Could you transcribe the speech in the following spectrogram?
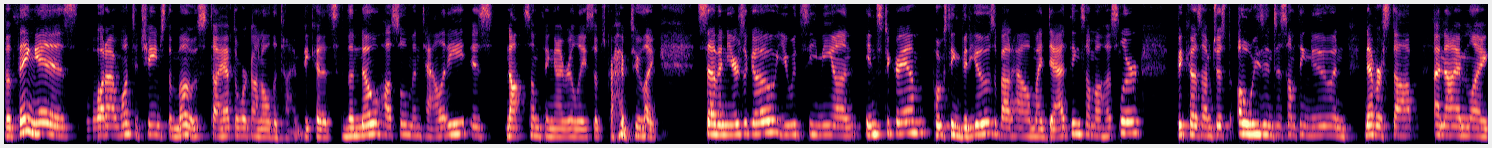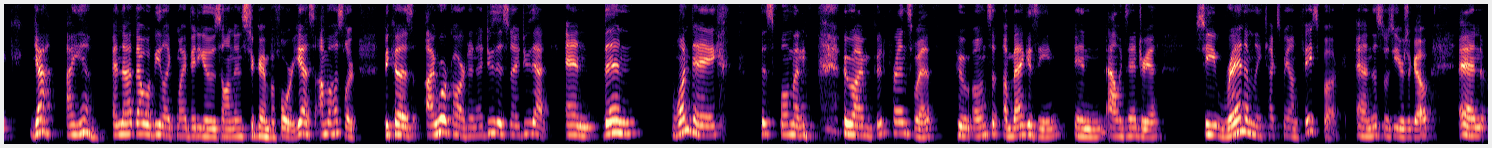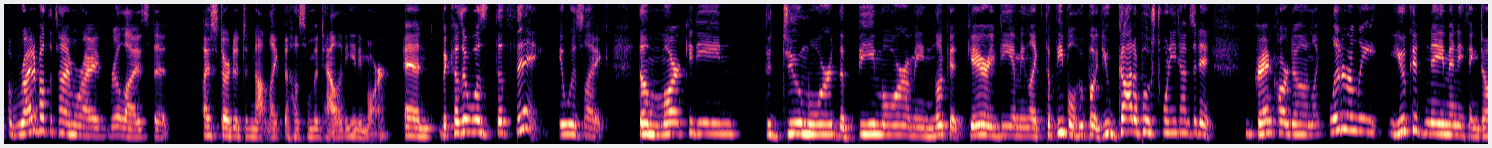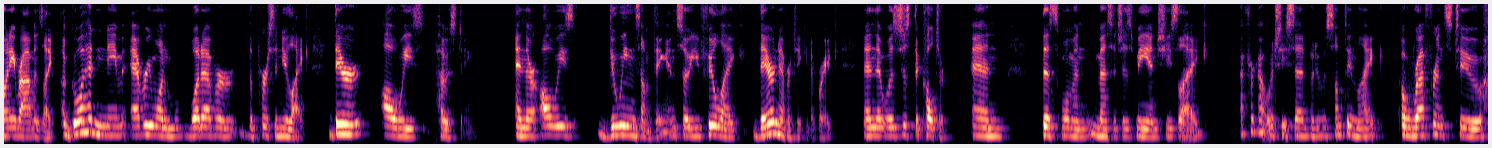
the thing is, what I want to change the most, I have to work on all the time because the no hustle mentality is not something I really subscribe to. Like seven years ago, you would see me on Instagram posting videos about how my dad thinks I'm a hustler because I'm just always into something new and never stop. And I'm like, yeah, I am. And that that would be like my videos on Instagram before. Yes, I'm a hustler because I work hard and I do this and I do that. And then one day, this woman who I'm good friends with, who owns a magazine in Alexandria, she randomly texted me on Facebook. And this was years ago. And right about the time where I realized that I started to not like the hustle mentality anymore. And because it was the thing, it was like the marketing, the do more, the be more. I mean, look at Gary Vee. I mean, like the people who post, you got to post 20 times a day. Grant Cardone, like literally, you could name anything. Tony Robbins, like, uh, go ahead and name everyone, whatever the person you like. They're always posting and they're always doing something. And so you feel like they're never taking a break. And it was just the culture. And this woman messages me and she's like, I forgot what she said, but it was something like a reference to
